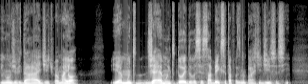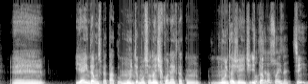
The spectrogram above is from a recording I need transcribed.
em longevidade, tipo, é o maior. E é muito, já é muito doido você saber que você tá fazendo parte disso, assim. É, E ainda é um espetáculo muito emocionante que conecta com muita gente. Todas Então, as gerações, né? Sim,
